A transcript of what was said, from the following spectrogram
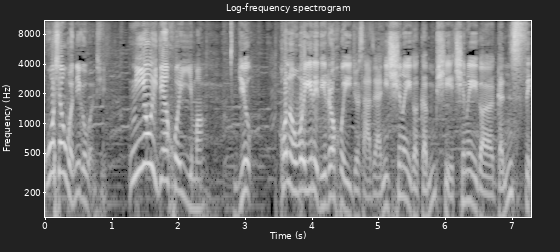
我想问你一个问题，你有一点回忆吗？有可能唯一的滴点儿回忆就是啥子啊？你请了一个跟拍，请了一个跟摄，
